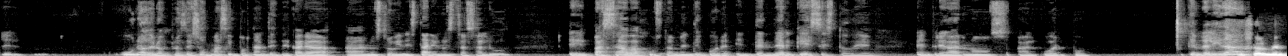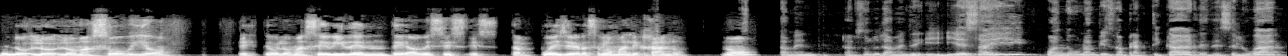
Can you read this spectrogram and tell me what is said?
eh, uno de los procesos más importantes de cara a nuestro bienestar y nuestra salud eh, pasaba justamente por entender qué es esto de entregarnos al cuerpo. Que en realidad... Usualmente lo, lo, lo más obvio este, o lo más evidente a veces es, puede llegar a ser lo más lejano, ¿no? Absolutamente, absolutamente. Y, es ahí cuando uno empieza a practicar desde ese lugar,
